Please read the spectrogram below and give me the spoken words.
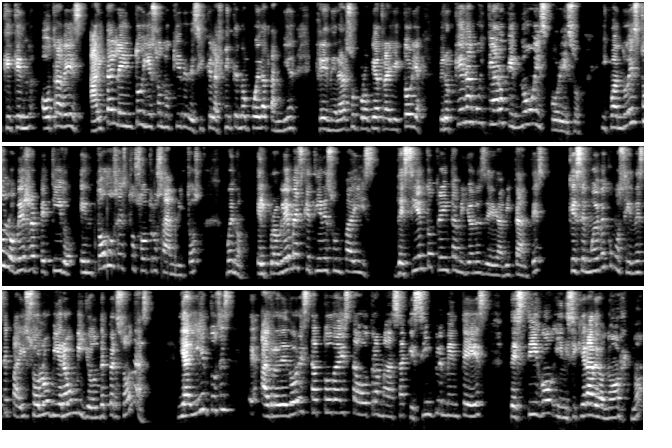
que, que otra vez hay talento y eso no quiere decir que la gente no pueda también generar su propia trayectoria, pero queda muy claro que no es por eso. Y cuando esto lo ves repetido en todos estos otros ámbitos, bueno, el problema es que tienes un país de 130 millones de habitantes que se mueve como si en este país solo hubiera un millón de personas. Y ahí entonces eh, alrededor está toda esta otra masa que simplemente es testigo y ni siquiera de honor, ¿no?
